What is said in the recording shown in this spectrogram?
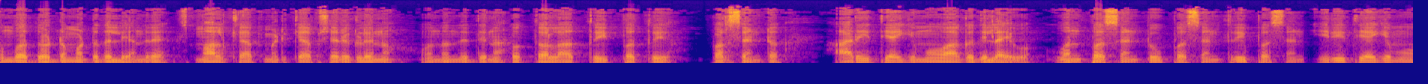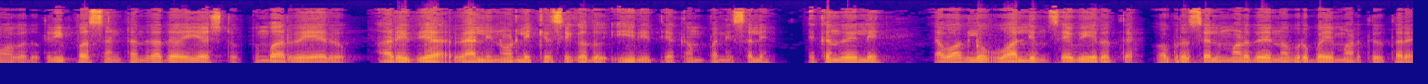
ತುಂಬಾ ದೊಡ್ಡ ಮಟ್ಟದಲ್ಲಿ, ಅಂದ್ರೆ ಸ್ಮಾಲ್ ಕ್ಯಾಪ್ ಮಿಡ್ ಕ್ಯಾಪ್ ಶೇರ್ಗಳೇನು ಒಂದೊಂದು ದಿನ ಹೋಗ್ತಾವಲ್ಲ ಹತ್ತು, ಇಪ್ಪತ್ತು ಪರ್ಸೆಂಟ್ ಆ ರೀತಿಯಾಗಿ ಮೂವ್ ಆಗೋದಿಲ್ಲ ಇವು. One percent two percent three percent ಈ ರೀತಿಯಾಗಿ ಮೂವ್ ಆಗೋದು. ತ್ರೀ ಪರ್ಸೆಂಟ್ ಅಂದ್ರೆ ಅದು ಎಷ್ಟು ತುಂಬಾ ರೇರ್ ಆ ರೀತಿಯ ರ್ಯಾಲಿ ನೋಡ್ಲಿಕ್ಕೆ ಸಿಗೋದು ಈ ರೀತಿಯ ಕಂಪನೀಸ್ ಅಲ್ಲಿ. ಯಾಕಂದ್ರೆ ಇಲ್ಲಿ ಯಾವಾಗ್ಲೂ ವಾಲ್ಯೂಮ್ ಸೇವೆ ಇರುತ್ತೆ. ಒಬ್ರು ಸೆಲ್ ಮಾಡಿದ್ರೆ ಇನ್ನೊಬ್ರು ಬೈ ಮಾಡ್ತಿರ್ತಾರೆ.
